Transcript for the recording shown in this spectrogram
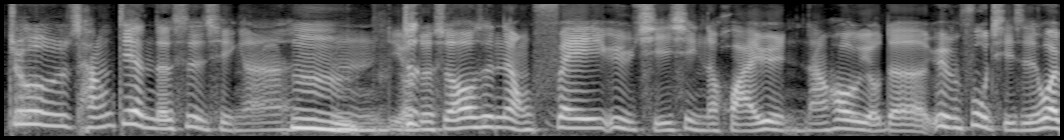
就常见的事情啊。嗯，嗯，有的时候是那种非预期性的怀孕，然后有的孕妇其实会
